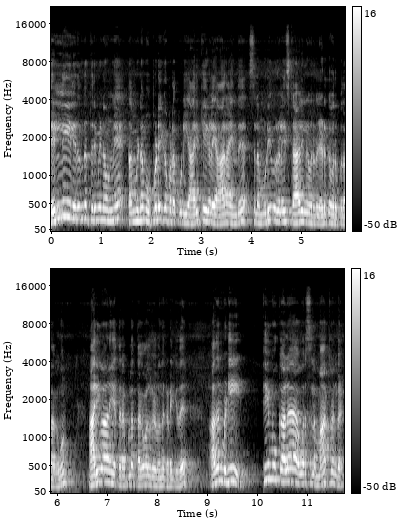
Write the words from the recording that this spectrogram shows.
டெல்லியிலிருந்து திரும்பின உடனே தம்மிடம் ஒப்படைக்கப்படக்கூடிய அறிக்கைகளை ஆராய்ந்து சில முடிவுகளை ஸ்டாலின் அவர்கள் எடுக்கவிருப்பதாகவும் அறிவாலய தரப்பில் தகவல்கள் வந்து கிடைக்குது. அதன்படி திமுகவில் ஒரு சில மாற்றங்கள்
